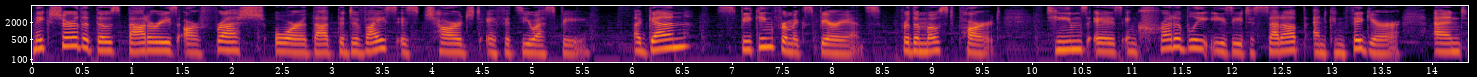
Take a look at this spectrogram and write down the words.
make sure that those batteries are fresh or that the device is charged if it's USB. Again, speaking from experience, for the most part, Teams is incredibly easy to set up and configure, and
